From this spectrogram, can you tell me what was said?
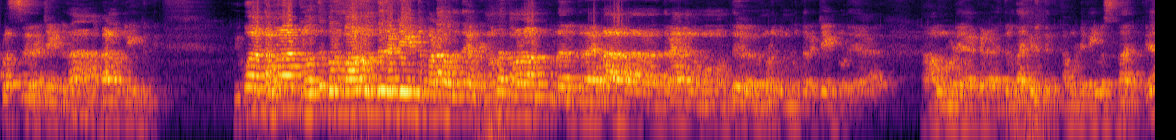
ப்ளஸ் ரிட்டையர்டு தான் பேனர்லேயே இருக்கு. இப்போ தமிழ்நாட்டில் வந்து பெரும்பாலும் வந்து ரிட்டையர்டு படம் வருது அப்படின்னா தமிழ்நாட்டுக்குள்ள இருக்கிற எல்லா திரையரங்கமும் வந்து முழுக்க முழுக்க ரிட்டையர்டுடைய அவங்களுடைய இதில் தான் இருக்குது அவங்களுடைய கைவசம் தான் இருக்குது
